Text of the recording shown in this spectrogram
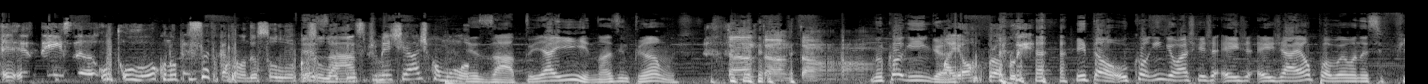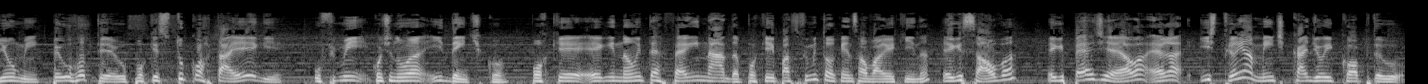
é, é, né? o, o louco não precisa ficar falando eu sou louco, eu sou louco, ele Exato. simplesmente age como um louco. Exato. E aí, nós entramos No Coringa. Maior problema. Então, o Coringa eu acho que ele já, ele já- ele já é um problema nesse filme pelo roteiro, porque se tu cortar ele, o filme continua idêntico. Porque ele não interfere em nada, porque ele passa o filme todo querendo salvar a Arlequina, ele salva, ele perde ela, ela estranhamente cai de um helicóptero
